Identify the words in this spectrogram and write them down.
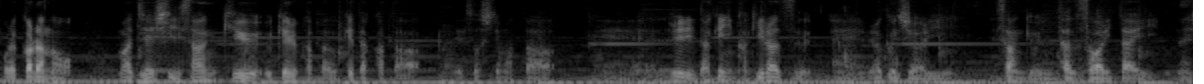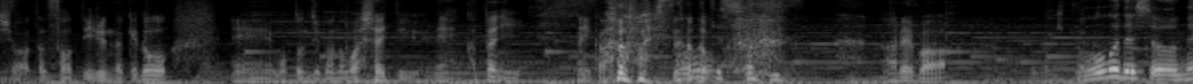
これからの、まあ、JC3 級受ける方、受けた方、でそしてまた、えージュエリーだけに限らず、えーラグジュアリー産業に携わりたい、ないしは携わっているんだけど、えーもっと自分を伸ばしたいというね、方に何か アドバイスなどあれば、いただきたい。どうでしょうね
